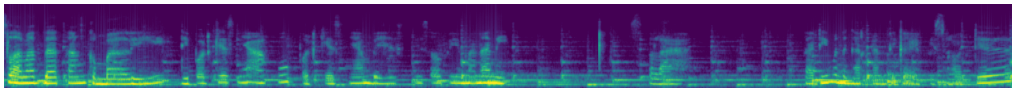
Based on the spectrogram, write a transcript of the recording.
selamat datang kembali di podcastnya aku, podcastnya Besti Sofi Manani. Setelah tadi mendengarkan tiga episode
